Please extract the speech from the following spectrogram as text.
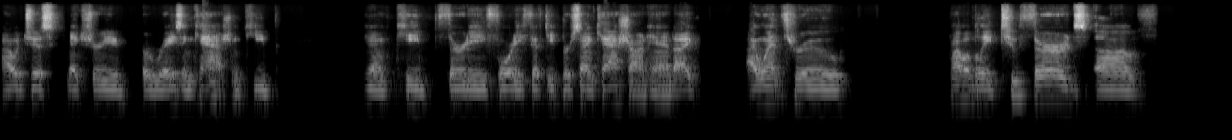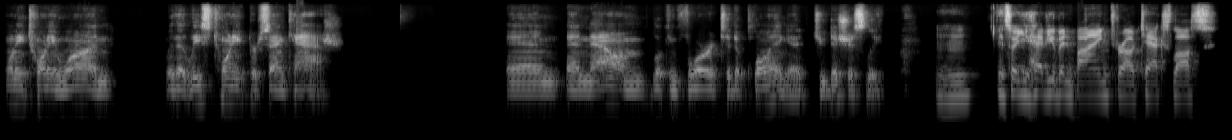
I would just make sure you are raising cash and keep you know, keep 30, 40, 50% cash on hand. I, I went through probably two thirds of 2021 with at least 20% cash. And, and now I'm looking forward to deploying it judiciously. Mm-hmm. And so you have you been buying throughout tax loss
